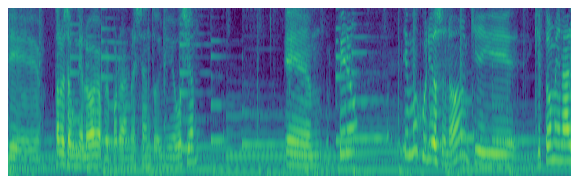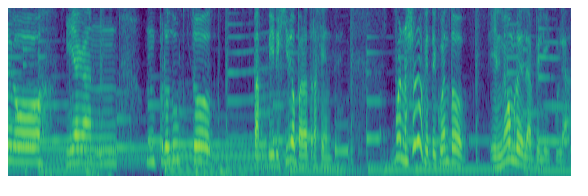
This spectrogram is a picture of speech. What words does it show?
Eh, tal vez algún día lo haga, pero por ahora no es santo de mi devoción. Eh, pero es muy curioso, ¿no? Que, que, tomen algo y hagan un producto dirigido para otra gente. Bueno, yo lo que te cuento, el nombre de la película,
